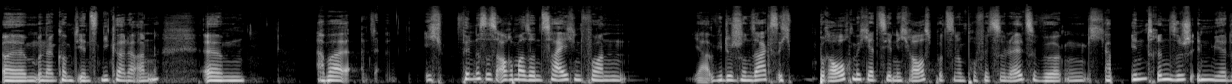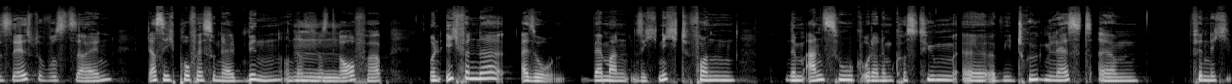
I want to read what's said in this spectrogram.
Ähm, und dann kommt ihr in Sneaker da an. Ähm, aber ich finde, es ist auch immer so ein Zeichen von, ja, wie du schon sagst, ich brauche mich jetzt hier nicht rausputzen, um professionell zu wirken. Ich habe intrinsisch in mir das Selbstbewusstsein, dass ich professionell bin und dass ich das drauf habe. Und ich finde, also wenn man sich nicht von einem Anzug oder einem Kostüm äh, irgendwie trügen lässt, ähm, finde ich,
